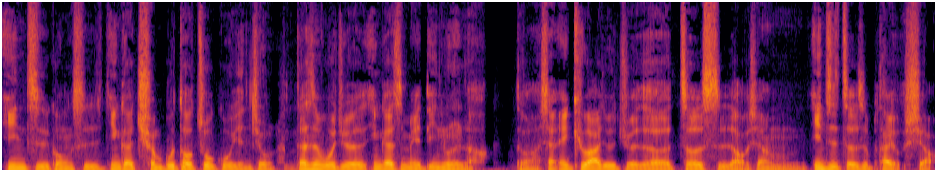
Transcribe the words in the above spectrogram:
因子公司应该全部都做过研究了，但是我觉得应该是没定论啦，对吧？像 AQR 就觉得择时好像因子择时不太有效，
